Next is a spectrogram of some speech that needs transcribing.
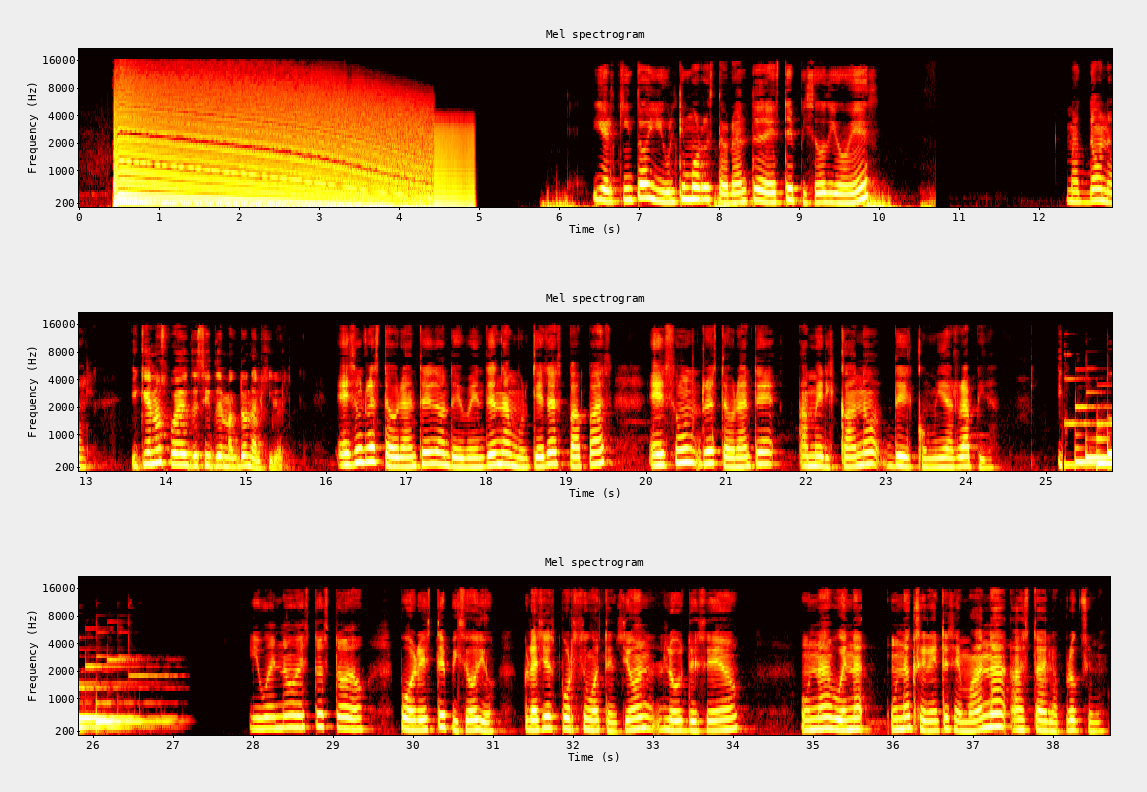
Y el quinto y último restaurante de este episodio es McDonald's. ¿Y qué nos puedes decir de McDonald's, Hilary? Es un restaurante donde venden hamburguesas, papas. Es un restaurante americano de comida rápida. Y bueno, esto es todo por este episodio. Gracias por su atención. Los deseo una buena, una excelente semana. Hasta la próxima.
